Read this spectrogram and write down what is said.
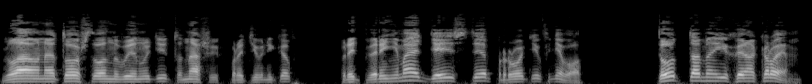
Главное то, что он вынудит наших противников предпринимать действия против него. Тут-то мы их и накроем.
